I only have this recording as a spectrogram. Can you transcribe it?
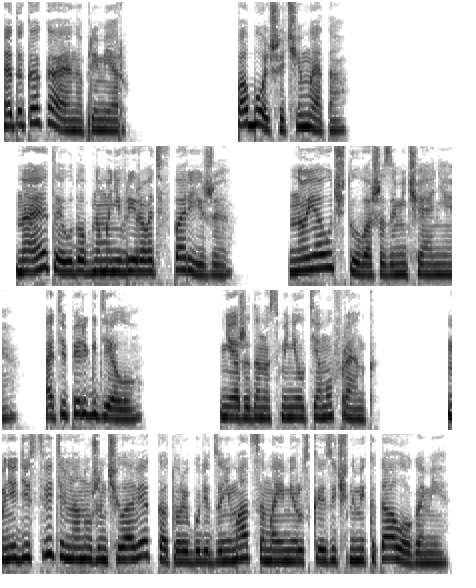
«Это какая, например?» «Побольше, чем это». «На этой удобно маневрировать в Париже. Но я учту ваше замечание. А теперь к делу. Неожиданно сменил тему Фрэнк. Мне действительно нужен человек, который будет заниматься моими русскоязычными каталогами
